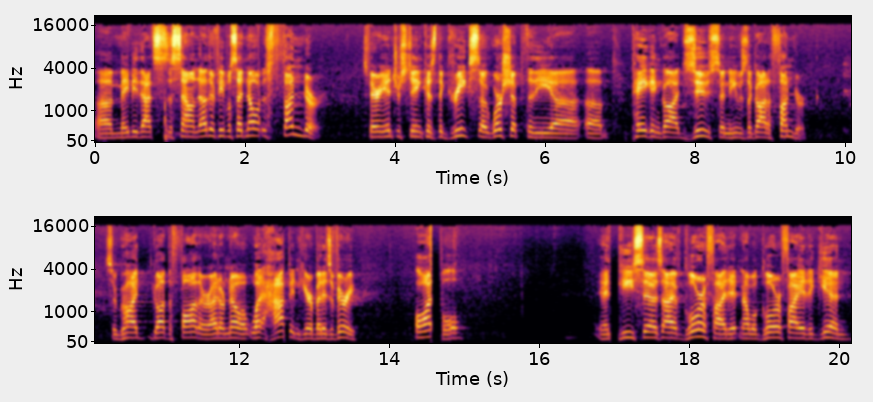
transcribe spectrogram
Uh, maybe that's the sound. Other people said, no, it was thunder. It's very interesting because the Greeks uh, worshiped the uh, uh, pagan god Zeus, and he was the god of thunder. So, God, God the Father, I don't know what happened here, but it's a very audible. And he says, I have glorified it, and I will glorify it again.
